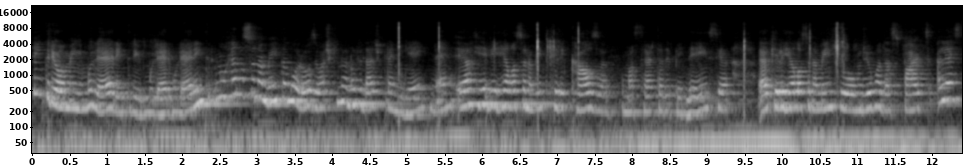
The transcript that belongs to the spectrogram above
entre homem e mulher, entre mulher e mulher, entre num relacionamento amoroso, eu acho que não é novidade para ninguém, né? É aquele relacionamento que ele causa uma certa dependência, é aquele relacionamento onde uma das partes, aliás,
